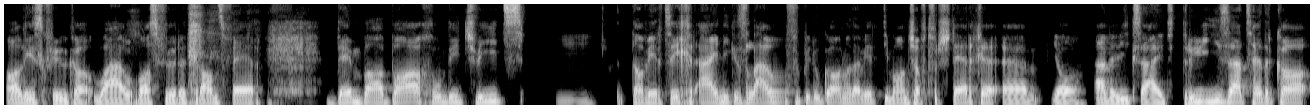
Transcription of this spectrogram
alle das Gefühl gehabt, wow, was für ein Transfer. Demba Ba kommt in die Schweiz. Mhm. Da wird sicher einiges laufen bei Lugano, da wird die Mannschaft verstärken. Ähm, ja, eben wie gesagt, drei Einsätze hat er gehabt,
